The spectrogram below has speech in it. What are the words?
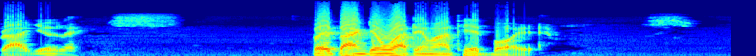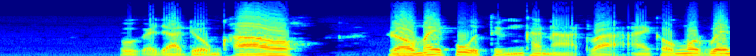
ปลาเยอะเลย ไปต่างจังหวัดเนี่ยมาเทศบ่อยพูกญาติโยมเขาเราไม่พูดถึงขนาดว่า ไอ้เขางดเว้น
